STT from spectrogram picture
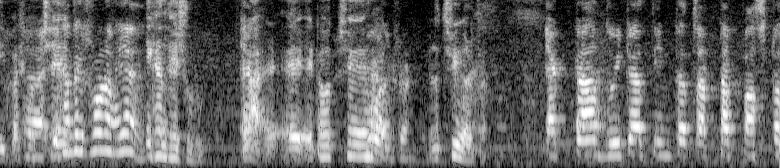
এই পাশে হচ্ছে এখান থেকে শুরু না ভাইয়া? এখান থেকে শুরু। এটা হচ্ছে হ্যাঁ, এটা থ্রি আলট্রা একটা দুইটা তিনটা চারটা পাঁচটা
